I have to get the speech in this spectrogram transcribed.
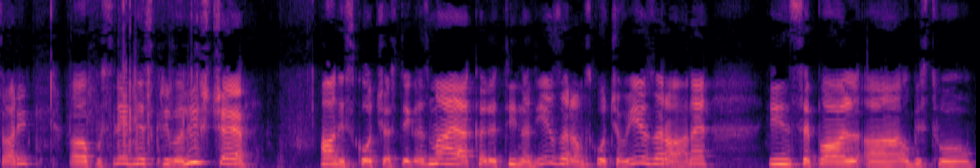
sorry, uh, poslednje skrivališče, oni skočijo z tega zmaja, ki leti nad jezerom, skočijo v jezero, in se pol uh, v bistvu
